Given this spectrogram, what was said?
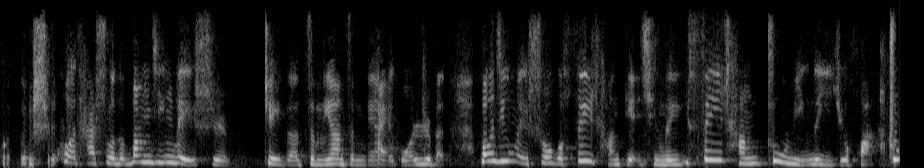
回事。包括他说的汪精卫是。这个怎么样怎么样爱国日本。汪精卫说过非常典型的、非常著名的一句话：中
